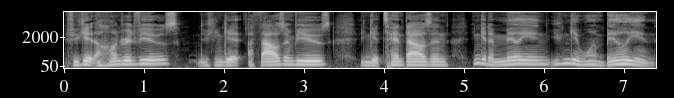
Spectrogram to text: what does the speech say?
If you get 100 views, you can get a thousand views, you can get 10,000, you can get a million, you can get 1 billion.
